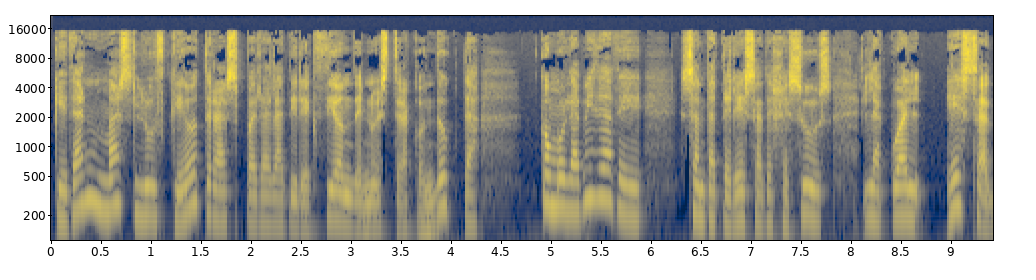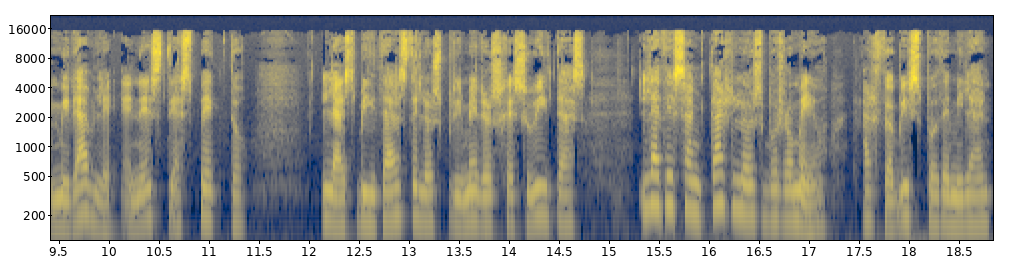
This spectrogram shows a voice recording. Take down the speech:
que dan más luz que otras para la dirección de nuestra conducta, como la vida de Santa Teresa de Jesús, la cual es admirable en este aspecto, las vidas de los primeros jesuitas, la de San Carlos Borromeo, arzobispo de Milán,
